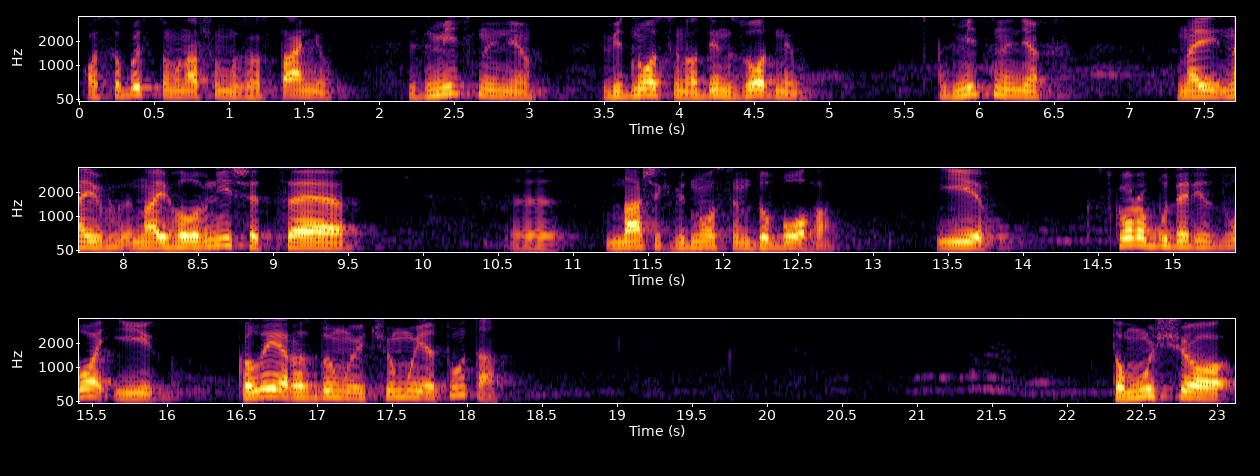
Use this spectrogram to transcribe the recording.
особистому нашому зростанню, зміцненню відносин один з одним. Зміцнення най, най, найголовніше це е, наших відносин до Бога. І скоро буде Різдво, і коли я роздумую, чому я тут, тому що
